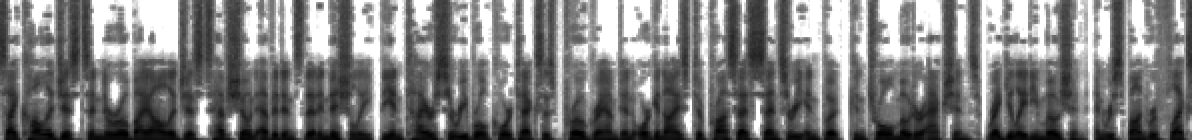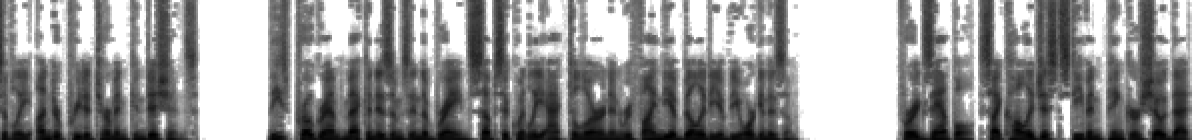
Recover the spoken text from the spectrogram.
Psychologists and neurobiologists have shown evidence that initially, the entire cerebral cortex is programmed and organized to process sensory input, control motor actions, regulate emotion, and respond reflexively under predetermined conditions. These programmed mechanisms in the brain subsequently act to learn and refine the ability of the organism. For example, psychologist Steven Pinker showed that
